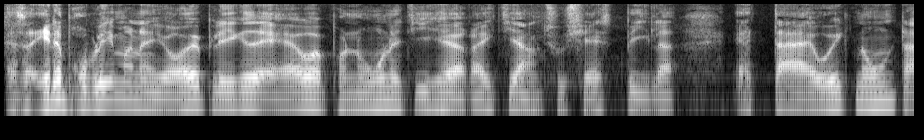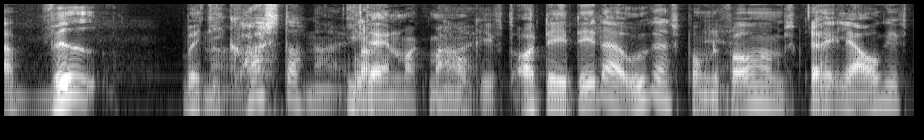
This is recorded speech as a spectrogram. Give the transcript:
Altså et af problemerne i øjeblikket er jo, at på nogle af de her rigtige entusiastbiler, at der er jo ikke nogen, der ved, hvad de koster nej. i Danmark med Nej. afgift. Og det er det, der er udgangspunktet for, hvad man skal betale i afgift.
